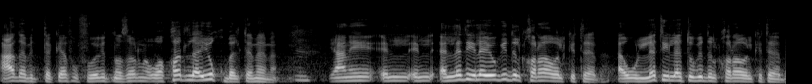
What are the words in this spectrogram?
عدم التكافؤ في وجهة نظرنا وقد لا يقبل تماما يعني ال ال الذي لا يجيد القراءة والكتابة أو التي لا تجيد القراءة والكتابة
